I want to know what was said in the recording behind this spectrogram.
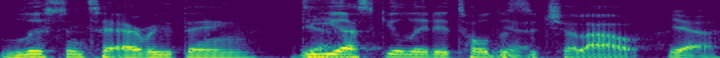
listened to everything, de-escalated, told us to chill out. Yeah.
